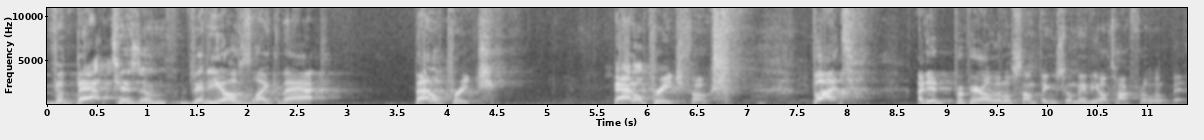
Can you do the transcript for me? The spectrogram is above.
the baptism, videos like that, that'll preach. That'll preach, folks. But I did prepare a little something, so maybe I'll talk for a little bit.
